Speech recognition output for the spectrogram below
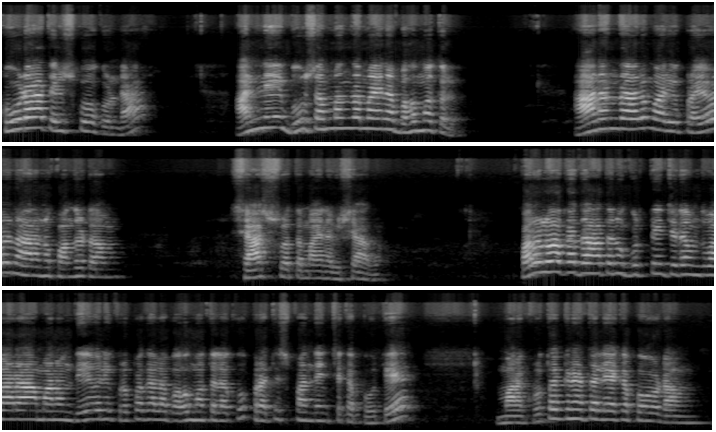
కూడా తెలుసుకోకుండా అన్ని భూ సంబంధమైన బహుమతులు ఆనందాలు మరియు ప్రయోజనాలను పొందటం శాశ్వతమైన విషాదం. పరలోకదాతను గుర్తించడం ద్వారా మనం దేవుని కృపగల బహుమతులకు ప్రతిస్పందించకపోతే మన కృతజ్ఞత లేకపోవడం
